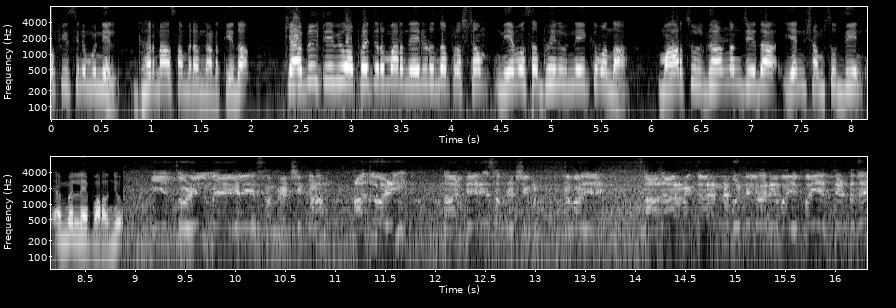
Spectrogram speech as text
ഓഫീസിന് മുന്നിൽ ധർണാ സമരം നടത്തിയത്. കേബിൾ ടി വി ഓപ്പറേറ്റർമാർ നേരിടുന്ന പ്രശ്നം നിയമസഭയിൽ ഉന്നയിക്കുമെന്ന് മാർച്ച് ഉദ്ഘാടനം ചെയ്ത N Shamsuddin M L A പറഞ്ഞു. ഈ തൊഴിൽ മേഖലയെ സംരക്ഷിക്കണം. അതുവഴി നാട്ടുകാരെ സംരക്ഷിക്കണം. ഞാൻ പറഞ്ഞില്ലേ? സാധാരണക്കാരന്റെ വീട്ടിൽ വരെ വൈഫൈ എത്തേണ്ടത്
